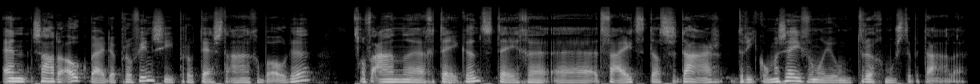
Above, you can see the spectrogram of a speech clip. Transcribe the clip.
En ze hadden ook bij de provincie protesten aangeboden, of aangetekend tegen uh, het feit dat ze daar 3,7 miljoen terug moesten betalen.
